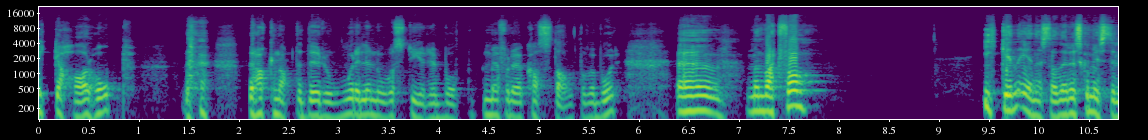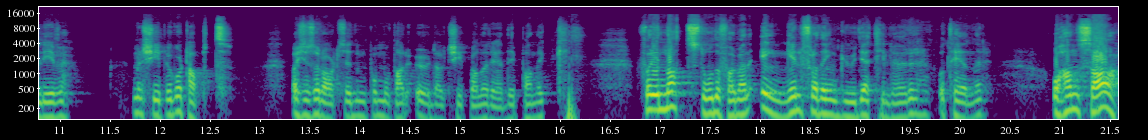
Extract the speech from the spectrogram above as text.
ikke har håp. Dere har knapt et ror eller noe å styre båten med, for dere har kasta alt over bord. Eh, men i hvert fall Ikke en eneste av dere skal miste livet. Men skipet går tapt. Det var ikke så rart siden på en måte har ødelagt skipet allerede i panikk. For i natt sto det for meg en engel fra den Gud jeg tilhører og tjener. Og han sa,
